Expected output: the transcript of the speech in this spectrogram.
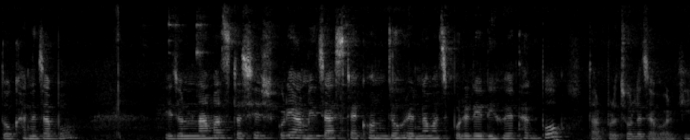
তো ওখানে যাব। এই জন্য নামাজটা শেষ করে। আমি জাস্ট এখন জোহরের নামাজ পড়ে রেডি হয়ে থাকব, তারপরে চলে যাব আর কি।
